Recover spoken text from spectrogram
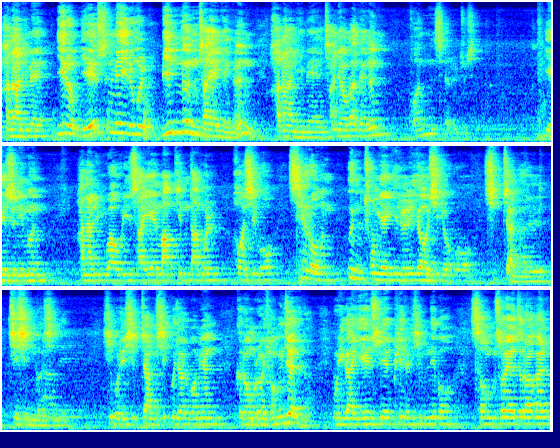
하나님의 이름 예수님의 이름을 믿는 자에게는 하나님의 자녀가 되는 권세를 주신다. 예수님은 하나님과 우리 사이에 막힌 담을 허시고 새로운 은총의 길을 여시려고 십자가를 지신 것입니다. 히브리 10장 19절 보면 그러므로 형제들아 우리가 예수의 피를 힘입어 성소에 들어갈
